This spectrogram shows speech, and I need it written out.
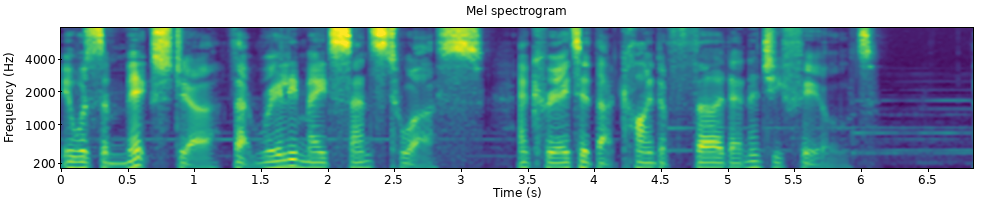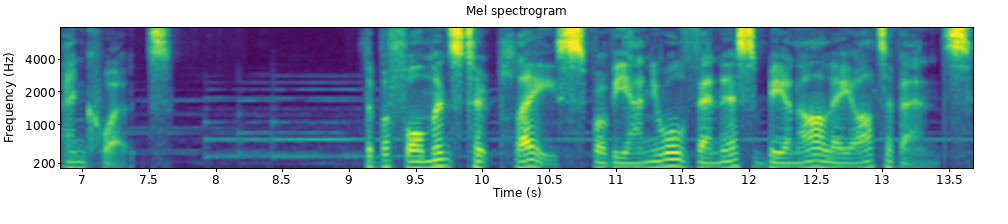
It was the mixture that really made sense to us and created that kind of third energy field. End quote. The performance took place for the annual Venice Biennale art event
